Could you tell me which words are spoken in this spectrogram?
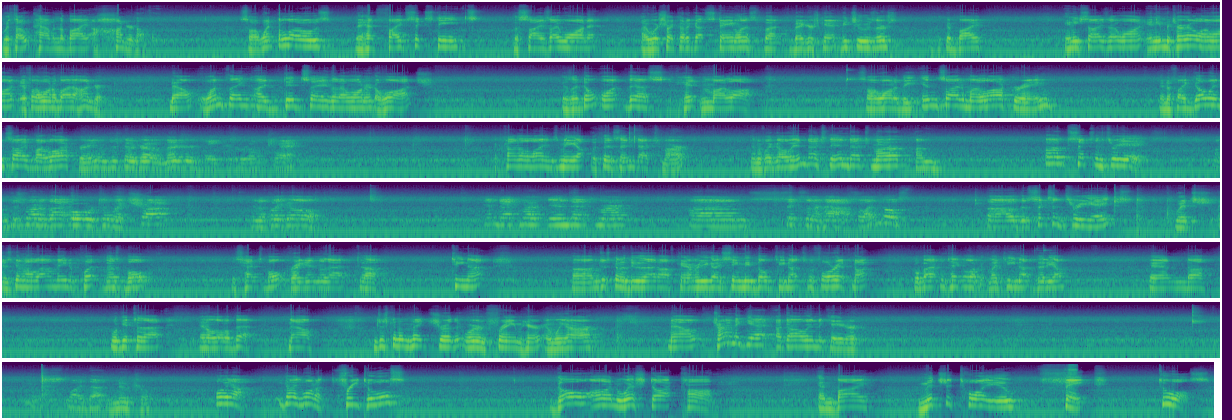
without having to buy a hundred of them. So I went to Lowe's, they had 5 16 the size I wanted. I wish I could have got stainless, but beggars can't be choosers. I could buy any size I want, any material I want, if I want to buy a hundred. Now, one thing I did say that I wanted to watch is I don't want this hitting my lock. So I want to be inside of my lock ring. And if I go inside my lock ring, I'm just going to grab a measuring tape real quick. It kind of lines me up with this index mark. And if I go index to index mark, I'm about six and three eighths. I'm just running back over to my truck, and if I go index mark to index mark, um, six and a half. So I can go uh, the six and three eighths, which is going to allow me to put this bolt, this hex bolt, right into that uh, T-nut. Uh, I'm just going to do that off camera. You guys seen me build T-nuts before? If not, go back and take a look at my T-nut video and uh, we'll get to that in a little bit. Now, I'm just going to make sure that we're in frame here, and we are. Now, trying to get a dial indicator. Slide that in neutral. Oh yeah, you guys want a free tools? Go on wish.com and buy Mitutoyo fake tools.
